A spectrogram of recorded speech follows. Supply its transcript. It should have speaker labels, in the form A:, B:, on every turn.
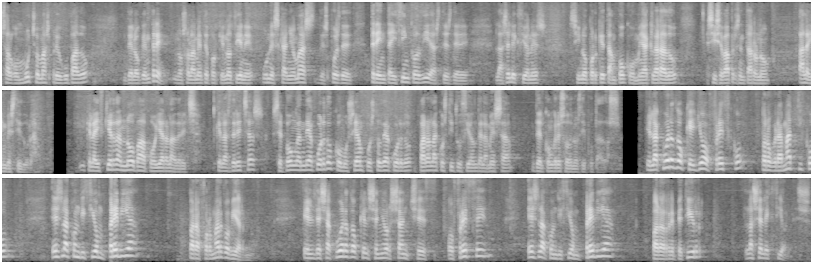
A: Es algo mucho más preocupado de lo que entré, no solamente porque no tiene un escaño más después de 35 días desde las elecciones, sino porque tampoco me ha aclarado si se va a presentar o no a la investidura. Y que la izquierda no va a apoyar a la derecha, que las derechas se pongan de acuerdo como se han puesto de acuerdo para la constitución de la mesa del Congreso de los Diputados.
B: El acuerdo que yo ofrezco, programático, es la condición previa para formar gobierno. El desacuerdo que el señor Sánchez ofrece es la condición previa para repetir las elecciones.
